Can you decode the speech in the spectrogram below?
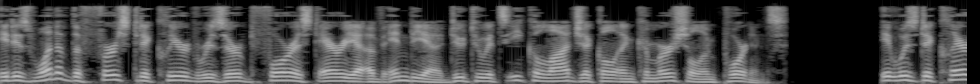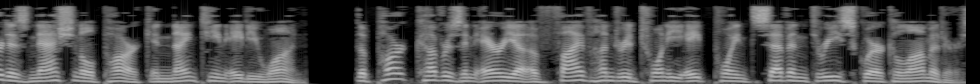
It is one of the first declared reserved forest area of India due to its ecological and commercial importance. It was declared as National Park in 1981. The park covers an area of 528.73 square kilometers.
